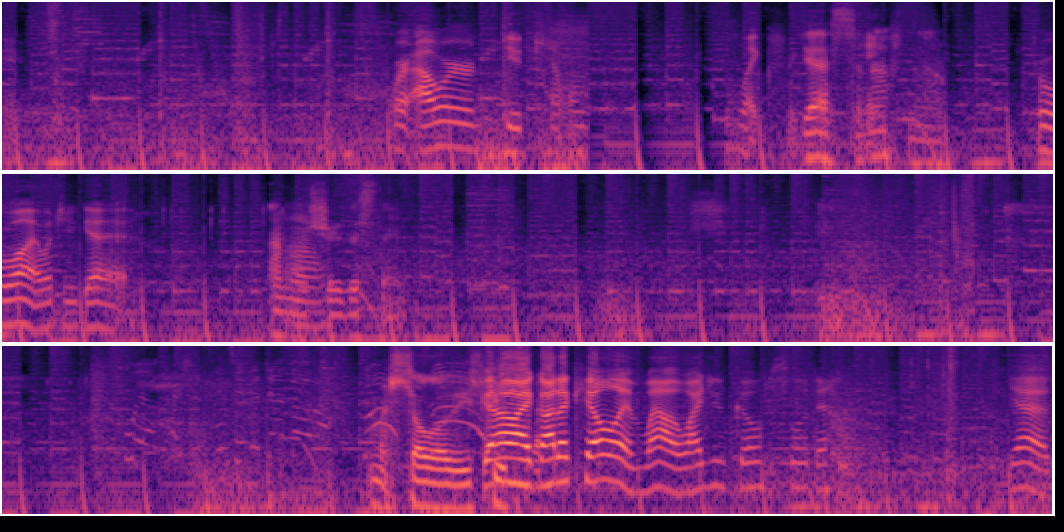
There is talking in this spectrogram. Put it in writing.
Okay. Or our dude can't like Yes, enough now. For what? What'd you get? I'm not Oh. sure this thing. I'm gonna solo these Go, I gotta kill him. Wow, why'd you go slow down? Yes.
